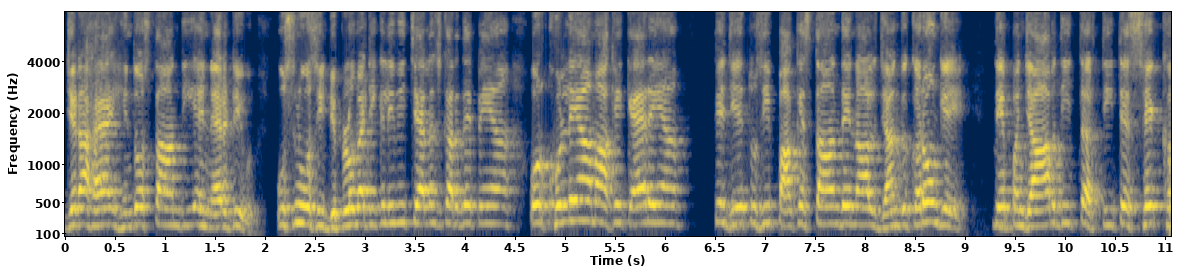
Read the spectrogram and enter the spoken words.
ਜਿਹੜਾ ਹੈ ਹਿੰਦੁਸਤਾਨ ਦੀ ਇਹ ਨੈਰੇਟਿਵ ਉਸ ਨੂੰ ਅਸੀਂ ਡਿਪਲੋਮੈਟਿਕਲੀ ਵੀ ਚੈਲੰਜ ਕਰਦੇ ਪਏ ਹਾਂ ਔਰ ਖੁੱਲ੍ਹੇਆਮ ਆ ਕੇ ਕਹਿ ਰਹੇ ਹਾਂ ਕਿ ਜੇ ਤੁਸੀਂ ਪਾਕਿਸਤਾਨ ਦੇ ਨਾਲ ਜੰਗ ਕਰੋਗੇ ਤੇ ਪੰਜਾਬ ਦੀ ਧਰਤੀ ਤੇ ਸਿੱਖ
